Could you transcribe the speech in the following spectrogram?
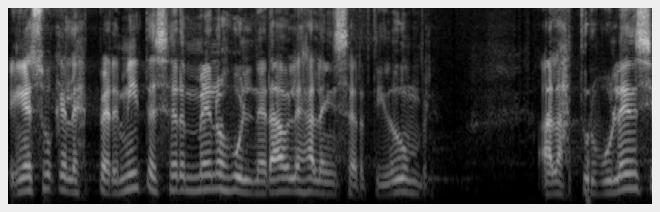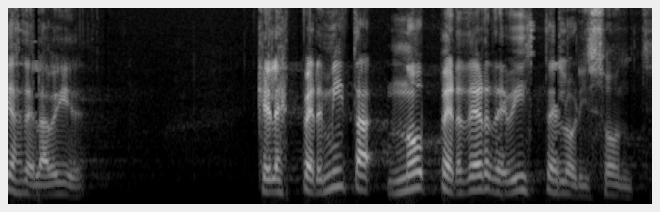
en eso que les permite ser menos vulnerables a la incertidumbre, a las turbulencias de la vida, que les permita no perder de vista el horizonte.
